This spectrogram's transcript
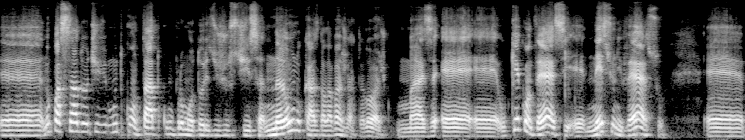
É, no passado eu tive muito contato com promotores de justiça, não no caso da Lava Jato, é lógico, mas é, é o que acontece é, nesse universo é,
